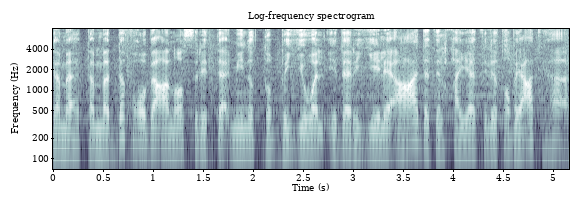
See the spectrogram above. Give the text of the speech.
كما تم الدفع بعناصر التأمين الطبي والإداري لإعادة الحياة لطبيعتها.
